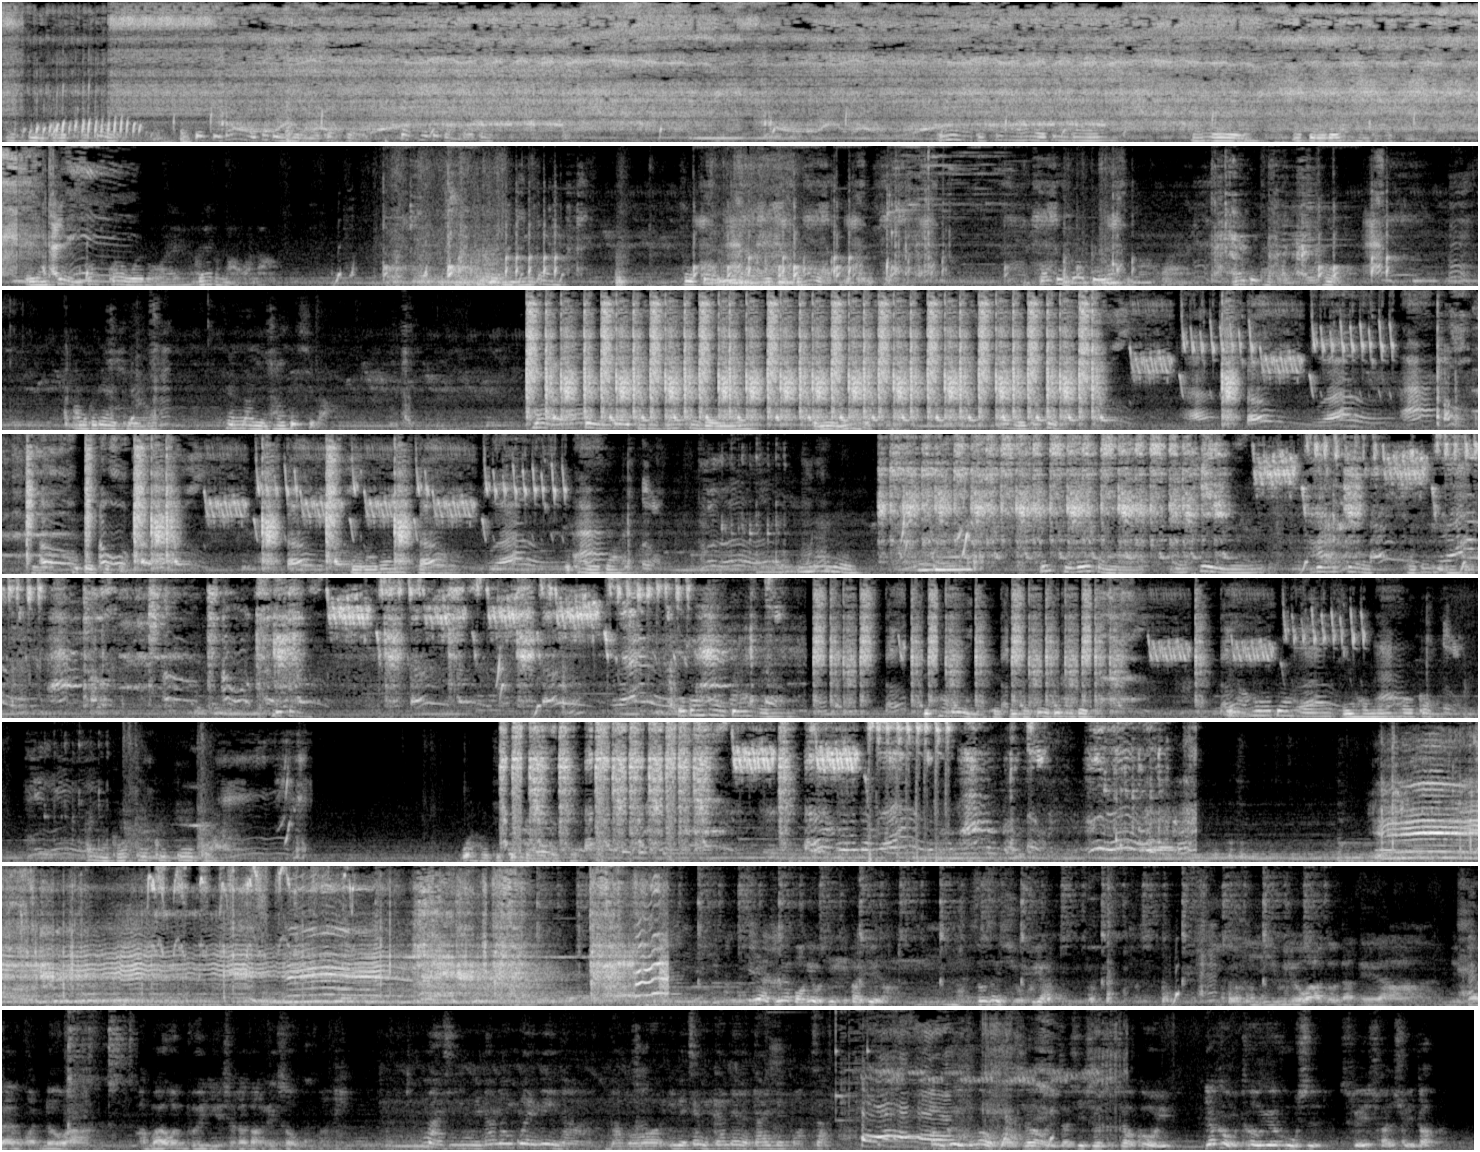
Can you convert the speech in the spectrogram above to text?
自己在查字典，要是忘了字典里的字，再看这个没用。哎呀，读书难，难听的，难学，难读的，难改。再讲写文章歪歪扭扭，那多麻烦啊！你讲，字多难写，字多难读，字多难改，改改改改也是麻烦，还得看字多好。 뭐, 안 그래 할게요. 젠만 담기시다. 뭐, 안도 인데 가서 하시고, 너무 많이 아, 왜 자꾸. 제가 찾아서 뭐라고 하니까 그거 얘기하죠. 엄마는 친구 이 기계가 연습을 이렇게 저절로 인데 标向，只看对人，其实对对不对？标好标向，是红的可歌，爱用高声呼叫他，我何只听到我的歌？对啦，所以小亏啊，是有我做大家该令咱玩乐啊，阿妈温陪你，会晓得帮恁受苦。我也是因为咱拢过年啊，嘛无因为这么简单就带伊要搬走。我们可以提供火车、列车、汽车、机票，还有特约护士，随传随到。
